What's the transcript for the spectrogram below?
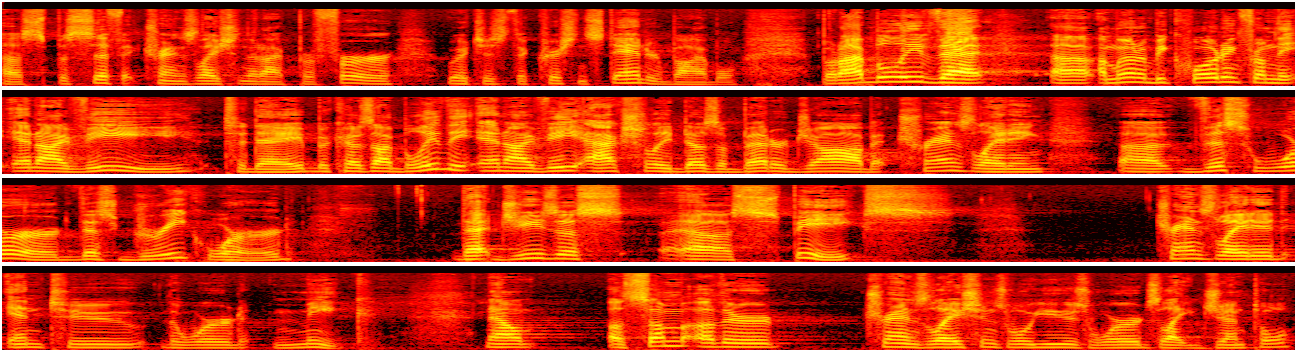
a specific translation that I prefer, which is the Christian Standard Bible. But I believe that uh, I'm going to be quoting from the NIV today because I believe the NIV actually does a better job at translating uh, this word, this Greek word that Jesus uh, speaks, translated into the word meek. Now, uh, some other translations will use words like gentle,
